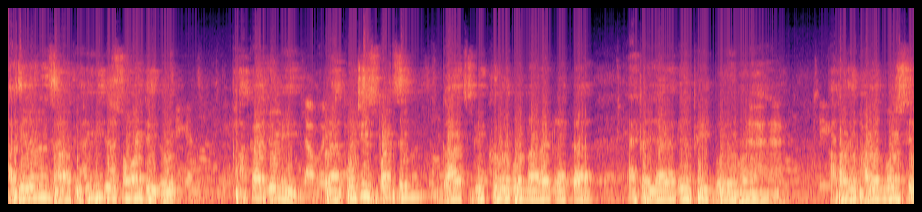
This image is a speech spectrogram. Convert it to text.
আজকে জানেন সারা পৃথিবীতে সমর্থিত ফাঁকা জমি প্রায় পঁচিশ পার্সেন্ট গাছ বৃক্ষরোপণ না রাখলে একটা একটা জায়গাকে ফিট বলে মনে হয়। আমাদের ভারতবর্ষে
